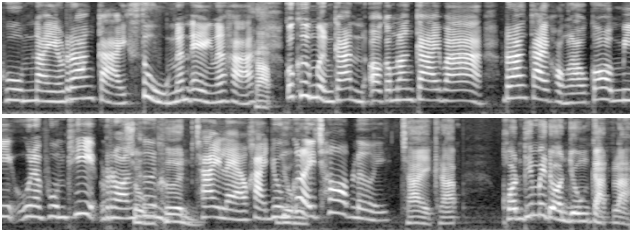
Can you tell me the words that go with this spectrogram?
ภูมิในร่างกายสูงนั่นเองนะคะครับก็คือเหมือนกันออกกำลังกายมา ร่างกายของเราก็มีอุณหภูมิที่ร้อนสูงขึ้นใช่แล้วค่ะยุงยุงก็เลยชอบเลย ใช่ครับ คนที่ไม่โดนยุงกัดล่ะ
